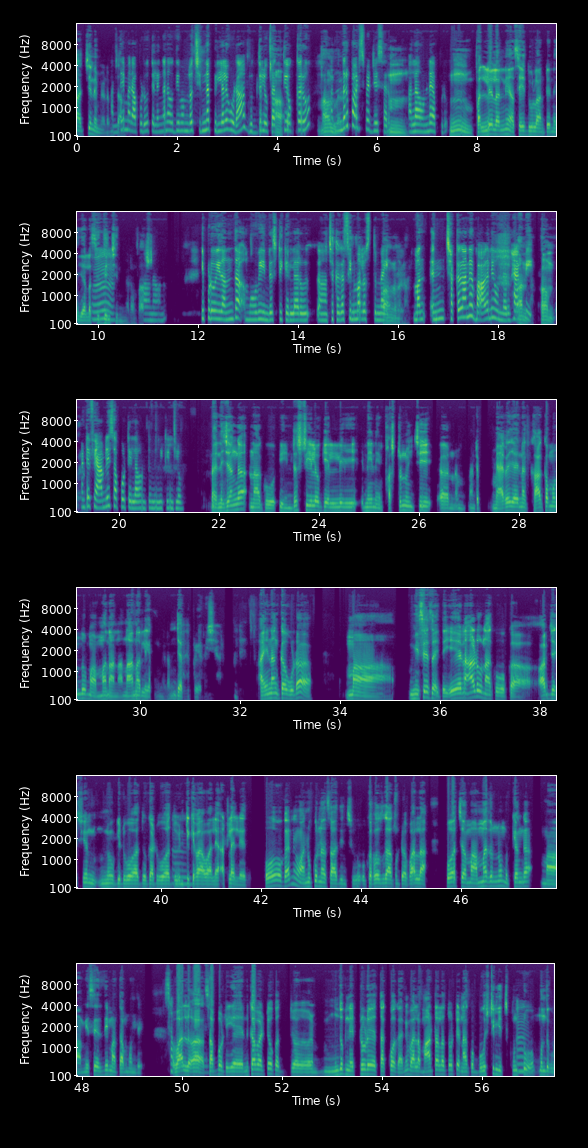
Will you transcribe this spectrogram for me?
వచ్చినాయి మేడం అంతే చాలా. మరి అప్పుడు తెలంగాణ ఉద్యమంలో చిన్న పిల్లలు కూడా వృద్ధులు ప్రతి ఒక్కరు అందరూ పార్టిసిపేట్ చేశారు. అలా ఉండే అప్పుడు. పల్లెలన్నీ అసేదులు అంటేనే ఇలా. సిద్ధించింది మేడం అవునవును. ఇప్పుడు ఇదంతా మూవీ ఇండస్ట్రీకి వెళ్ళారు చక్కగా సినిమాలు వస్తున్నాయి. చక్కగానే బాగానే ఉన్నారు. హ్యాపీ. అంటే ఫ్యామిలీ సపోర్ట్ ఎలా ఉంటుంది మీకు ఇంట్లో? నిజంగా నాకు ఈ ఇండస్ట్రీలోకి వెళ్ళి నేను ఫస్ట్ నుంచి అంటే మ్యారేజ్ అయిన కాకముందు మా అమ్మ నాన్న నాన్న లేరు మేడం జరిగిపోయే విషయాలు. అయినాక కూడా మా మిసెస్ అయితే ఏనాడు నాకు ఒక ఆబ్జెక్షన్ నువ్వు గిడువద్దు గడువద్దు మ్మ్. ఇంటికి రావాలి అట్లా లేదు. పోగా నువ్వు అనుకున్న సాధించు ఒక రోజు కాకుంటే వాళ్ళ పోవచ్చు మా అమ్మదును ముఖ్యంగా మా మిసెస్ది మా తమ్ముంది వాళ్ళు. సపోర్ట్ ఎందుకబట్టి ఒక ముందుకు నెట్టుడే తక్కువ కానీ వాళ్ళ మాటలతోటి నాకు బూస్టింగ్ ఇచ్చుకుంటూ. ముందుకు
